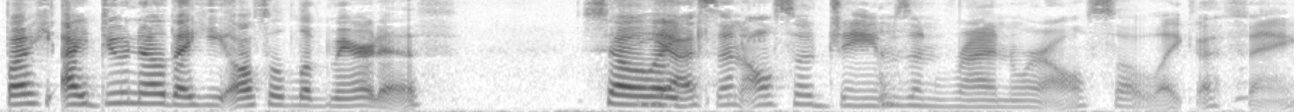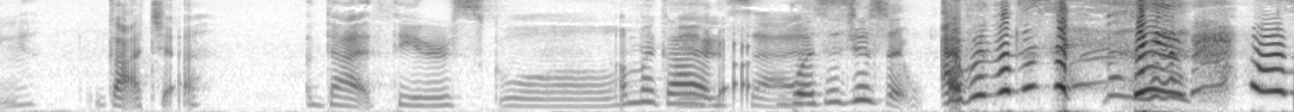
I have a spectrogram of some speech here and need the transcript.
But I do know that he also loved Meredith. So like, yes, and also James and Wren were also like a thing. gotcha. That theater school. Oh my god, incest. was it just? I was about to say. I was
